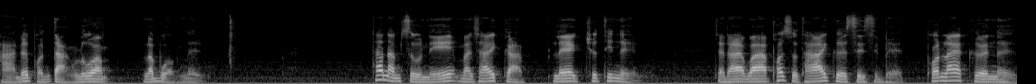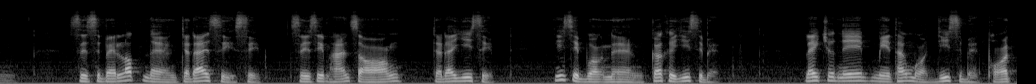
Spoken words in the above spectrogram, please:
หารด้วยผลต่างร่วมและบวก 1 ถ้านำสูตรนี้มาใช้กับเลขชุดที่ 1 จะได้ว่าพจน์สุดท้ายคือ 41พจน์แรกคือ 1 41ลบ1จะได้ 40 40 หาร 2 จะได้ 20 20 บวก1ก็คือ 21 เลขชุดนี้มีทั้งหมด 21 พจน์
